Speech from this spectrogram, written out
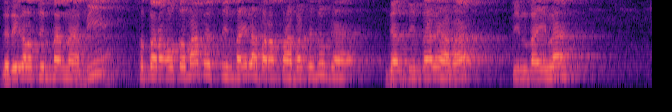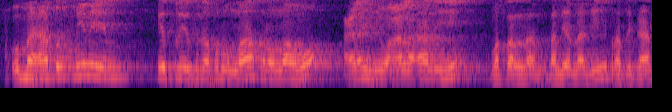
Jadi kalau cinta Nabi, secara otomatis cintailah para sahabatnya juga dan cintailah apa? Cintailah ummahatul mukminin, istri-istri Rasulullah sallallahu alaihi wa ala alihi wasallam. Kita lihat lagi, perhatikan.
